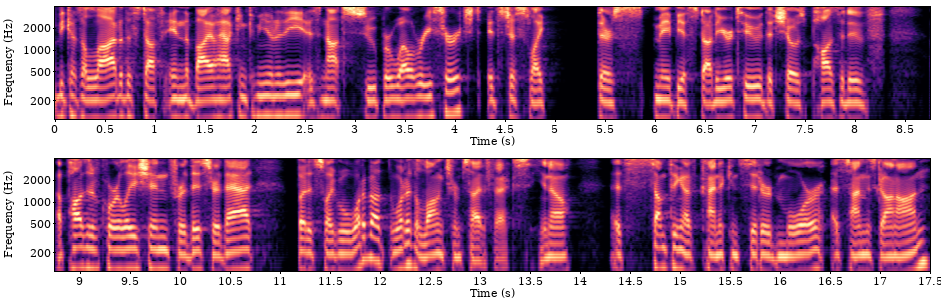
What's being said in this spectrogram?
because a lot of the stuff in the biohacking community is not super well researched. It's just like there's maybe a study or two that shows positive a positive correlation for this or that, but it's like, well, what about what are the long-term side effects, you know? It's something I've kind of considered more as time has gone on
